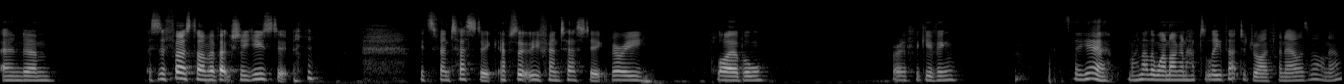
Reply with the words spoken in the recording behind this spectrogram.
and um, it's the first time I've actually used it. it's fantastic, absolutely fantastic. Very pliable, very forgiving. So yeah, another one I'm going to have to leave that to dry for now as well now.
